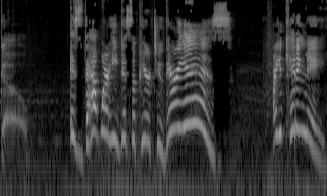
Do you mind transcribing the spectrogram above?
go. Is that where he disappeared to? There he is! Are you kidding me?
